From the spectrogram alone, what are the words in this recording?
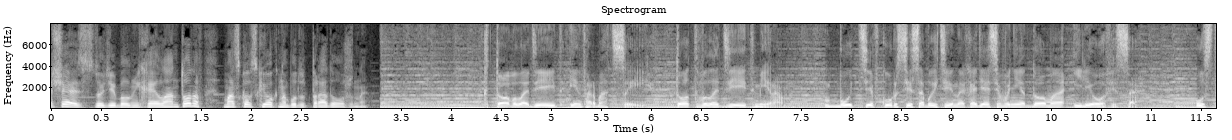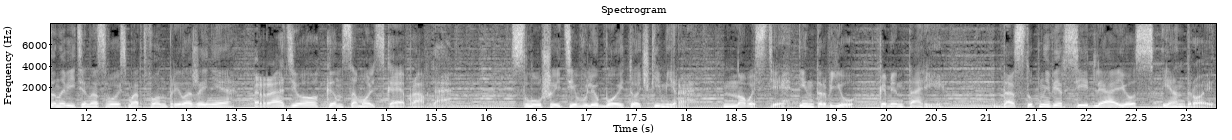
прощаюсь. В студии был Михаил Антонов. Московские окна будут продолжены. Кто владеет информацией, тот владеет миром. Будьте в курсе событий, находясь вне дома или офиса. Установите на свой смартфон приложение «Радио Комсомольская правда». Слушайте в любой точке мира. Новости, интервью, комментарии. Доступны версии для iOS и Android.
